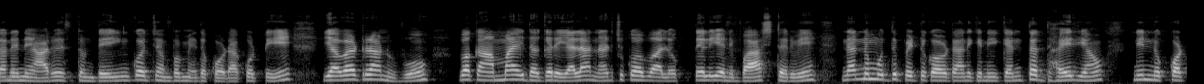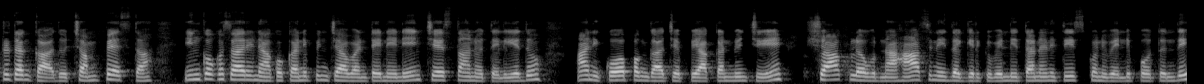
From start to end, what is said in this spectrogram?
తనని ఆరేస్తుంటే ఇంకో చెంప మీద కూడా కొట్టి ఎవడ్రా నువ్వు? ఒక అమ్మాయి దగ్గర ఎలా నడుచుకోవాలో తెలియని బాస్టర్వి. నన్ను ముద్దు పెట్టుకోవటానికి నీకెంత ధైర్యం? నిన్ను కొట్టడం కాదు చంపేస్తా. ఇంకొకసారి నాకు కనిపించావంటే నేనేం చేస్తానో తెలియదు. అని కోపంగా చెప్పి అక్కడి నుంచి షాక్లో ఉన్న హాసిని దగ్గరికి వెళ్ళి తనని తీసుకుని వెళ్ళిపోతుంది.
